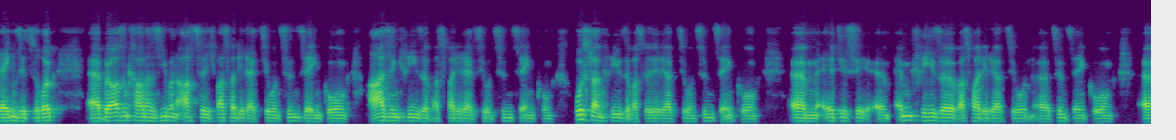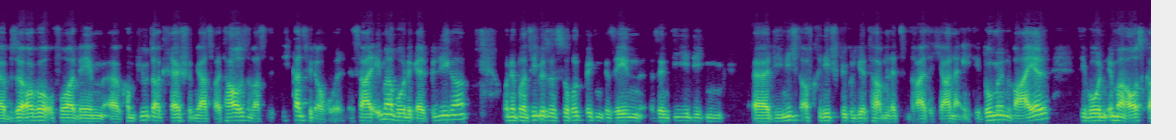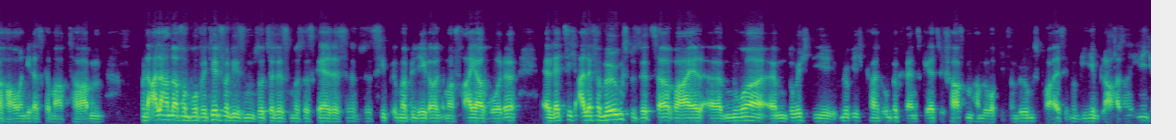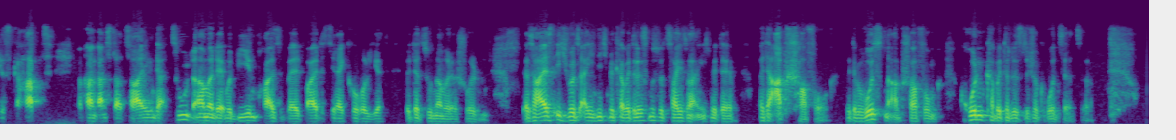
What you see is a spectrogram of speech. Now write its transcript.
Denken Sie zurück, äh, Börsenkrach 1987, was war die Reaktion Zinssenkung? Asienkrise, was war die Reaktion Zinssenkung? Russlandkrise, was war die Reaktion Zinssenkung? ähm, LTCM-Krise, was war die Reaktion? Äh, Zinssenkung, äh, Besorge vor dem äh, Computercrash im Jahr 2000, was, ich kann es wiederholen. Es war immer, wurde Geld billiger und im Prinzip ist es zurückblickend gesehen, sind diejenigen, äh, die nicht auf Kredit spekuliert haben in den letzten 30 Jahren eigentlich die Dummen, weil sie wurden immer rausgehauen, die das gemacht haben. Und alle haben davon profitiert, von diesem Sozialismus des Geldes, das Prinzip immer billiger und immer freier wurde. Äh, letztlich alle Vermögensbesitzer, weil ähm, nur ähm, durch die Möglichkeit, unbegrenzt Geld zu schaffen, haben wir überhaupt die Vermögenspreise, Immobilienblasen und ähnliches gehabt. Man kann ganz klar zeigen, der Zunahme der Immobilienpreise weltweit ist direkt korreliert mit der Zunahme der Schulden. Das heißt, ich würde es eigentlich nicht mit Kapitalismus bezeichnen, sondern eigentlich mit der, mit der Abschaffung, mit der bewussten Abschaffung grundkapitalistischer Grundsätze.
